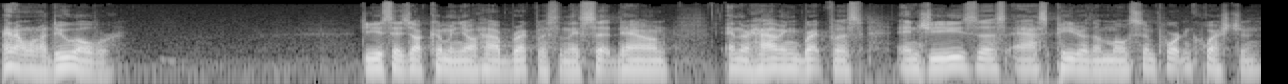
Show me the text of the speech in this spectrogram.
Man, I want to do over. Jesus says, Y'all come and y'all have breakfast. And they sit down and they're having breakfast, and Jesus asked Peter the most important question.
